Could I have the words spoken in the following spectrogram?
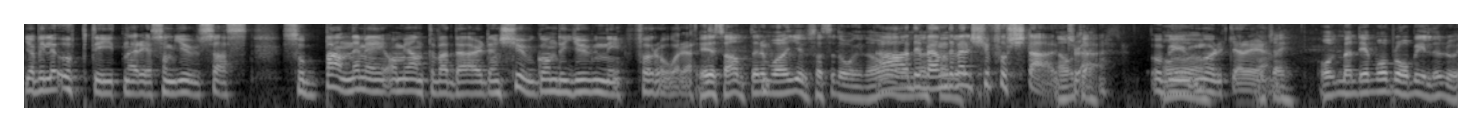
Jag ville upp dit när det är som ljusast. Så banne mig om jag inte var där den 20 juni förra året. Är det sant? Det var den ljusaste dagen? Ja, det nästan vänder det. väl 21 Ja, tror okej. jag. Och blir Ja, ja. mörkare igen. Okej. Och, men det var bra bilder då?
